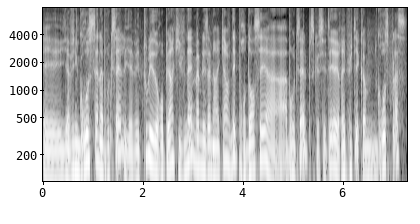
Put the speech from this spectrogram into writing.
Et il y avait une grosse scène à Bruxelles. Il y avait tous les Européens qui venaient, même les Américains venaient pour danser à, à Bruxelles, parce que c'était réputé comme une grosse place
